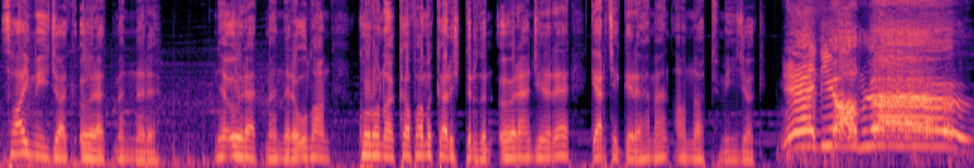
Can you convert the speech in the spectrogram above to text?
saymayacak öğretmenlere. Ne öğretmenlere ulan korona kafamı karıştırdın öğrencilere gerçekleri hemen anlatmayacak. Ne diyorsun lan?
